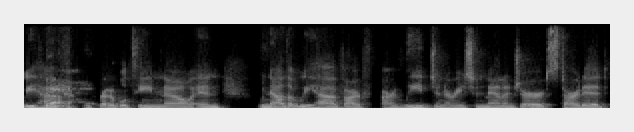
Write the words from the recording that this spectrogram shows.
We have yeah. an incredible team now and now that we have our our lead generation manager started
